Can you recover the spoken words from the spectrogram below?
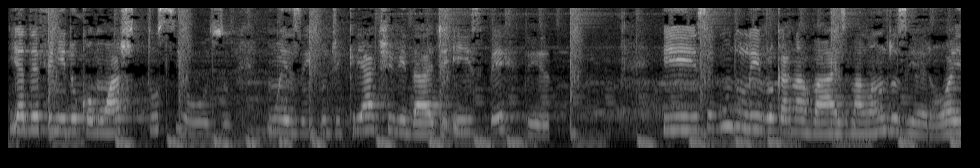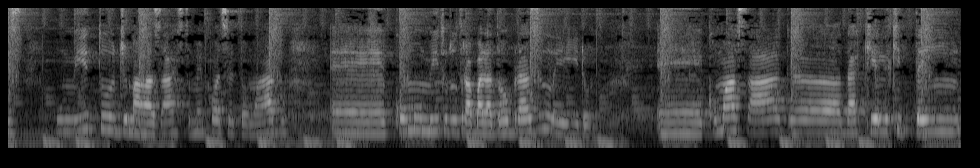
e é definido como astucioso, um exemplo de criatividade e esperteza. E segundo o livro Carnavais, Malandros e Heróis, o mito de Malazartes também pode ser tomado é, como o mito do trabalhador brasileiro, é, como a saga daquele que tem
